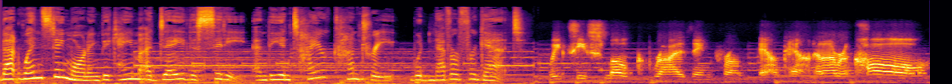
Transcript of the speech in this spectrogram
That Wednesday morning became a day the city and the entire country would never forget. We'd see smoke rising from downtown, and I recall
